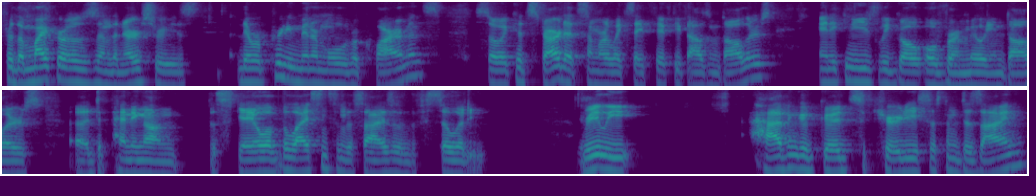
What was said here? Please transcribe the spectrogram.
for the micros and the nurseries, there were pretty minimal requirements. So it could start at somewhere like say $50,000 and it can easily go over a million dollars uh, depending on the scale of the license and the size of the facility. Yeah. Really, having a good security system design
